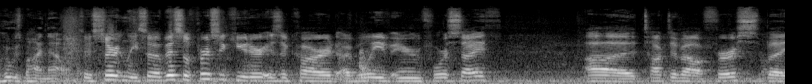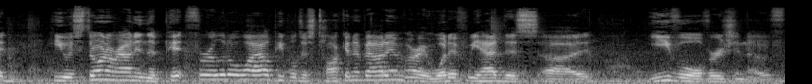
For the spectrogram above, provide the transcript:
who's behind that one? So certainly, so Abyssal Persecutor is a card I believe Aaron Forsythe uh, talked about first, but he was thrown around in the pit for a little while. People just talking about him. All right, what if we had this uh, evil version of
